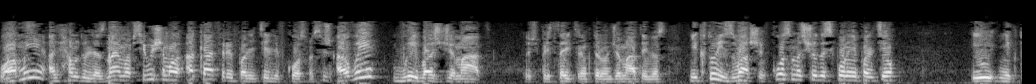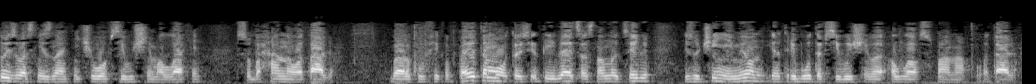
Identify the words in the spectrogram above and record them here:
А мы, альхамдулилля, знаем о Всевышнем а кафиры полетели в космос. А вы, вы ваш джамат, то есть представителем, которым джамат являлся, никто из ваших в космос еще до сих пор не полетел, и никто из вас не знает ничего о Всевышнем Аллахе, Субхану Ва Та'аля. Баракулфиков. Поэтому, то есть это является основной целью изучения имен и атрибутов Всевышнего Аллаха Субхану Ва Та'аля.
